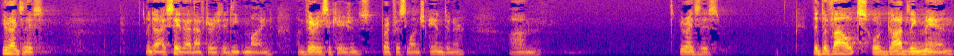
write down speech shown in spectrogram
He writes this, and I say that after it had eaten mine on various occasions breakfast, lunch, and dinner. Um, he writes this The devout or godly man,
